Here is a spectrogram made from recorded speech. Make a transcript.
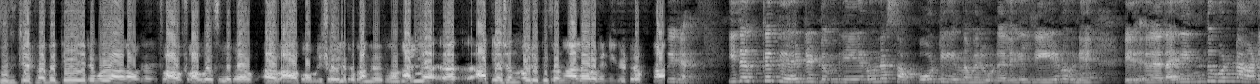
സുധിച്ചേട്ടനെ പറ്റി വരുമ്പോഴാണ് ഫ്ലവേഴ്സിലൊക്കെ ആ കോമഡി ഷോയിലൊക്കെ പങ്കെടുക്കുന്നത് നല്ല അത്യാവശ്യം ഒരു എപ്പിസോഡ് നല്ല റവന്യൂ കിട്ടും. പിന്നെ ഇതൊക്കെ കേട്ടിട്ടും രേണുവിനെ സപ്പോർട്ട് ചെയ്യുന്നവരോട് അല്ലെങ്കിൽ രേണുവിനെ അതായത് എന്തുകൊണ്ടാണ്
